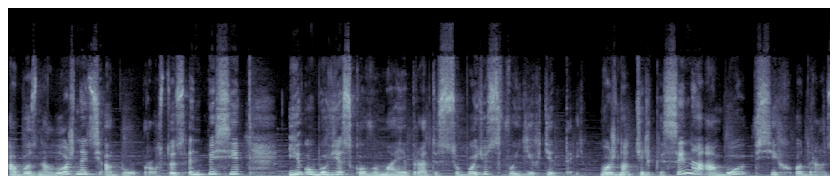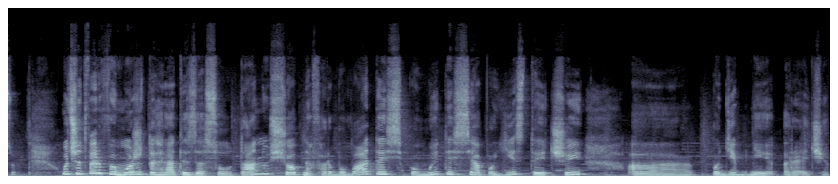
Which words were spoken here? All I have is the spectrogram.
або з наложниць, або просто з NPC, і обов'язково має брати з собою своїх дітей. Можна тільки сина або всіх одразу. У четвер ви можете грати за султану, щоб нафарбуватись, помитися, поїсти чи а, подібні речі.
